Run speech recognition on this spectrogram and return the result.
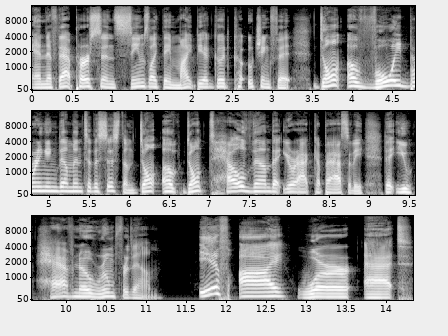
and if that person seems like they might be a good coaching fit, don't avoid bringing them into the system. Don't uh, don't tell them that you're at capacity, that you have no room for them. If I were at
